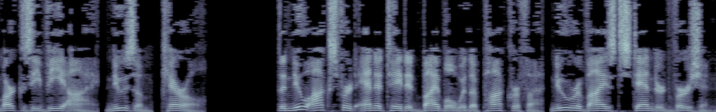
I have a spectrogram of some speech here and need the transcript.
Mark ZVI, Newsom, Carol. The New Oxford Annotated Bible with Apocrypha, New Revised Standard Version.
